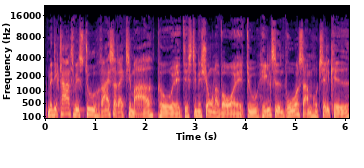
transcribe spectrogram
Men det er klart, hvis du rejser rigtig meget på øh, destinationer, hvor øh, du hele tiden bruger samme hotelkæde,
